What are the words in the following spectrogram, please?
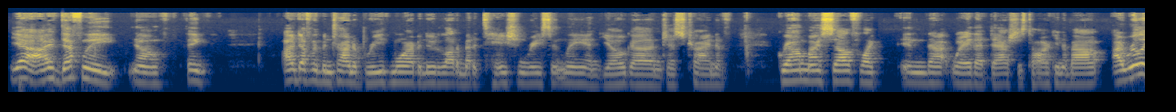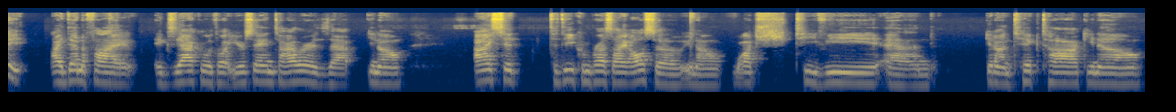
yeah. I definitely, you know, think I've definitely been trying to breathe more. I've been doing a lot of meditation recently and yoga, and just trying to ground myself, like in that way that Dash is talking about. I really identify exactly with what you're saying, Tyler. Is that you know, I sit to decompress. I also, you know, watch TV and get on TikTok. You know,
